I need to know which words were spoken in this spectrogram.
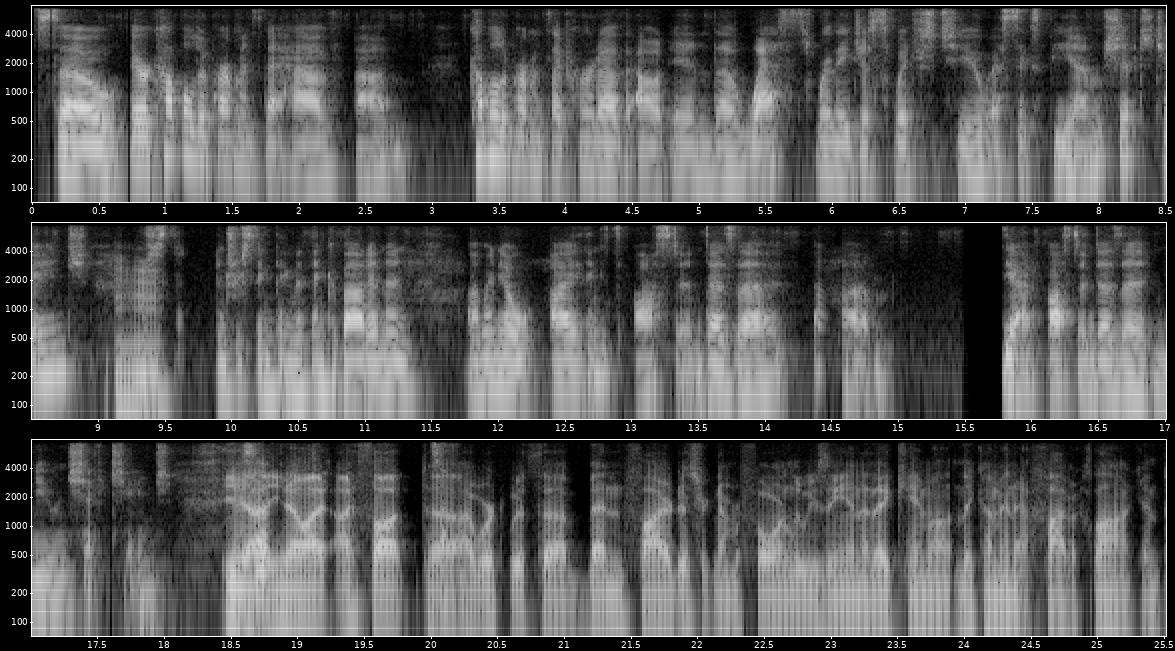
So there are a couple departments that have um, couple departments I've heard of out in the west where they just switched to a 6 p.m. shift change, mm-hmm. which is an interesting thing to think about. And then um, I know I think it's Austin does a um, yeah Austin does a noon shift change. Yeah, so, you know, I I thought uh, I worked with uh, Ben Fire District Number Four in Louisiana. They came on, they come in at five o'clock, and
